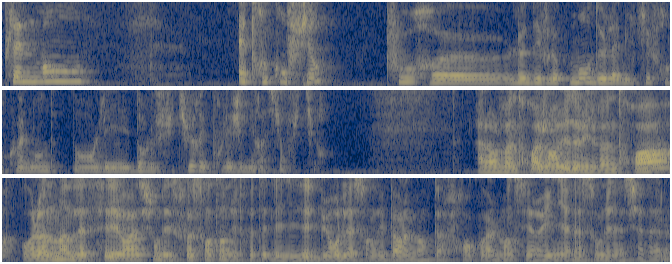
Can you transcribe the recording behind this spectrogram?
pleinement être confiants pour euh, le développement de l'amitié franco-allemande dans, dans le futur et pour les générations futures. Alors le 23 janvier 2023, au lendemain de la célébration des 60 ans du traité de l'Élysée, le bureau de l'Assemblée parlementaire franco-allemande s'est réuni à l'Assemblée nationale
